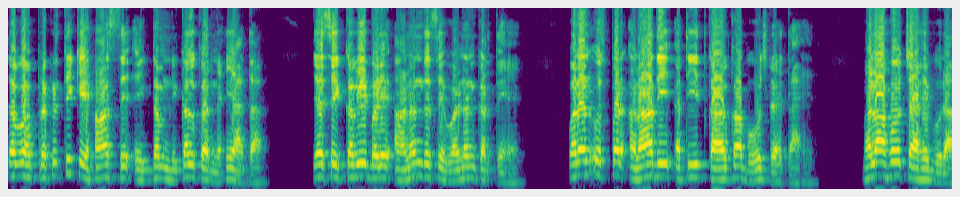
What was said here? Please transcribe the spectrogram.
तब वह प्रकृति के हाथ से एकदम निकल कर नहीं आता। जैसे कवि बड़े आनंद से वर्णन करते हैं। वरन उस पर अनादि अतीत काल का बोझ रहता है। भला हो चाहे बुरा,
